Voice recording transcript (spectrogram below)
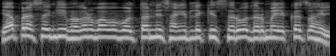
या प्रसंगी भगवान बाबा बोलताना सांगितले की सर्व धर्म एकच आहे.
